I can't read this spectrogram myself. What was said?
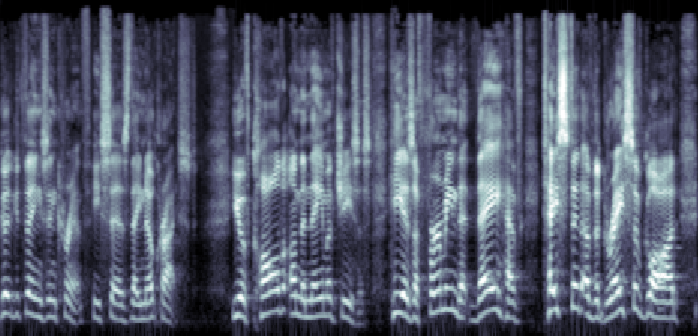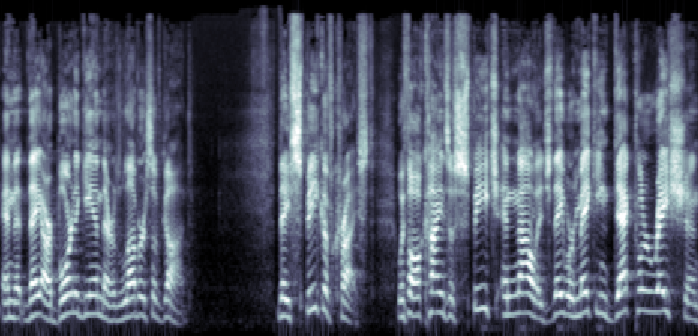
good things in Corinth, he says they know Christ. You have called on the name of Jesus. He is affirming that they have tasted of the grace of God and that they are born again, they're lovers of God. They speak of Christ with all kinds of speech and knowledge. They were making declaration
